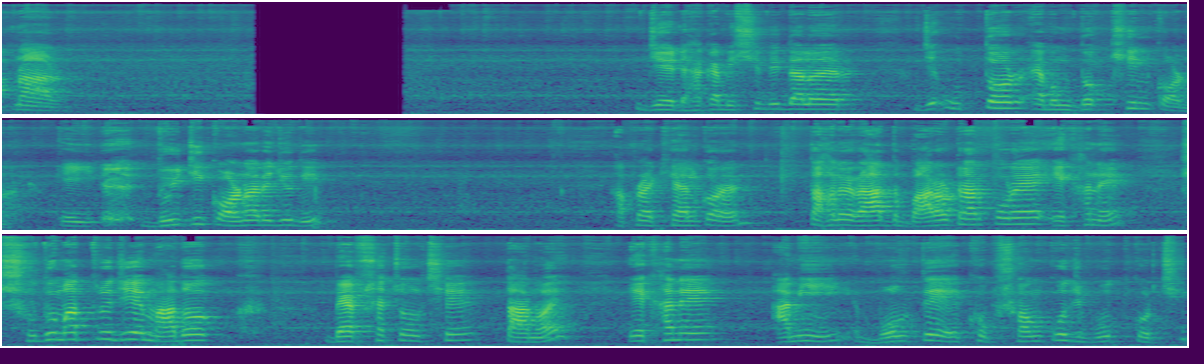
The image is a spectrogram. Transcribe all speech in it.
আপনার যে ঢাকা বিশ্ববিদ্যালয়ের যে উত্তর এবং দক্ষিণ কর্নার, এই দুইটি কর্নারে যদি আপনারা খেয়াল করেন, তাহলে রাত বারোটার পরে এখানে শুধুমাত্র যে মাদক ব্যবসা চলছে তা নয়, এখানে আমি বলতে খুব সংকোচ বোধ করছি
